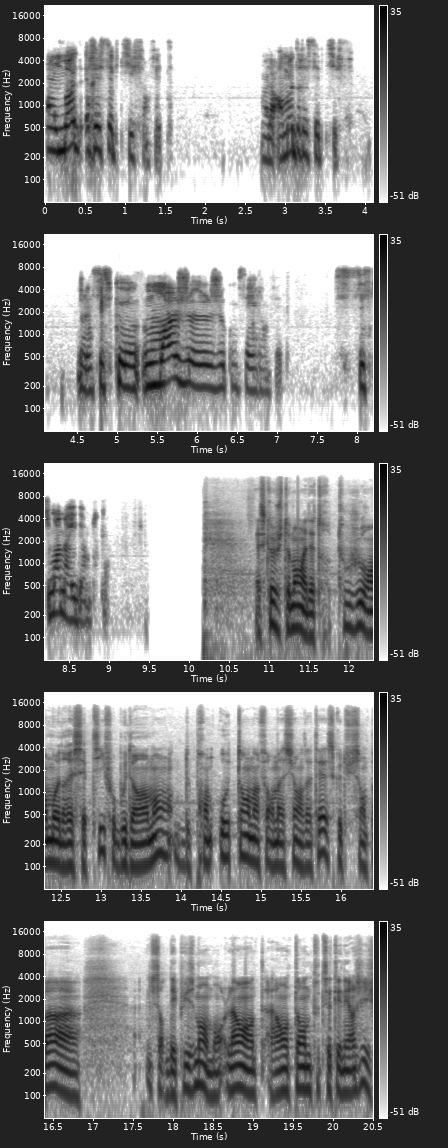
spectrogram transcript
en mode réceptif, en fait. Voilà, en mode réceptif. Voilà, c'est ce que moi, je, je conseillerais, en fait c'est ce qui moi m'a aidé en tout cas. Est-ce que justement d'être toujours en mode réceptif au bout d'un moment, de prendre autant d'informations dans ta tête, est-ce que tu sens pas une sorte d'épuisement? Bon, là, à entendre toute cette énergie,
